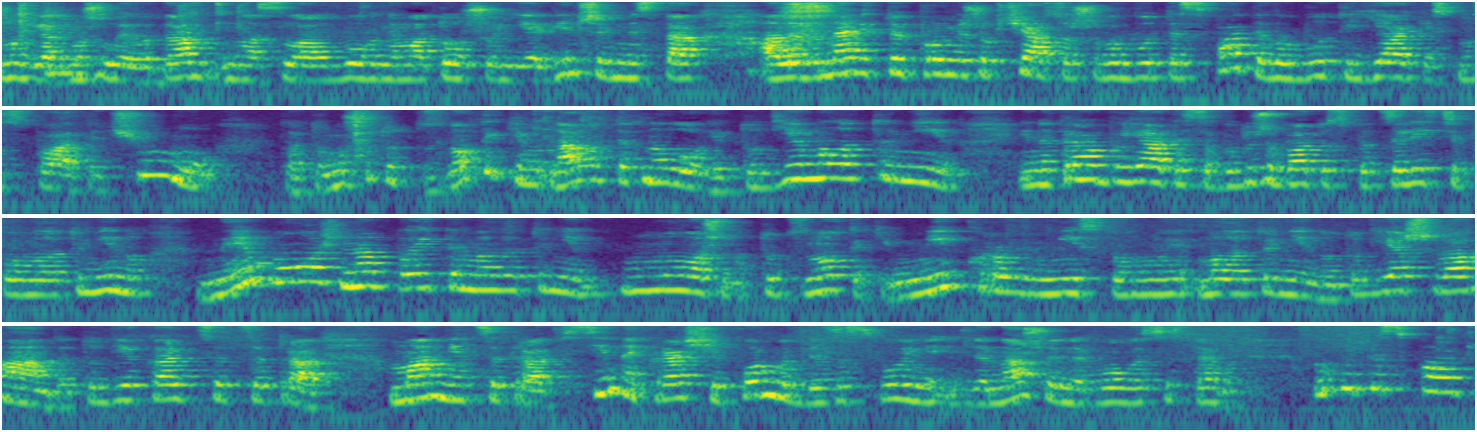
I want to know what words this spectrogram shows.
ну як можливо, да? у нас, слава Богу, нема того, що є в інших містах, але ви навіть той проміжок часу, що ви будете спати, ви будете якісно спати. Чому? Тому що тут знов таки нанотехнології, тут є мелатонін, і не треба боятися, бо дуже багато спеціалістів по мелатоніну не можна пити мелатонін. Можна. Тут знов таки мікромісто мелатоніну, тут є шваганда, тут є кальцицетрат, магніцитрат. Всі найкращі форми для засвоєння і для нашої нервової системи. Ви будете спати,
